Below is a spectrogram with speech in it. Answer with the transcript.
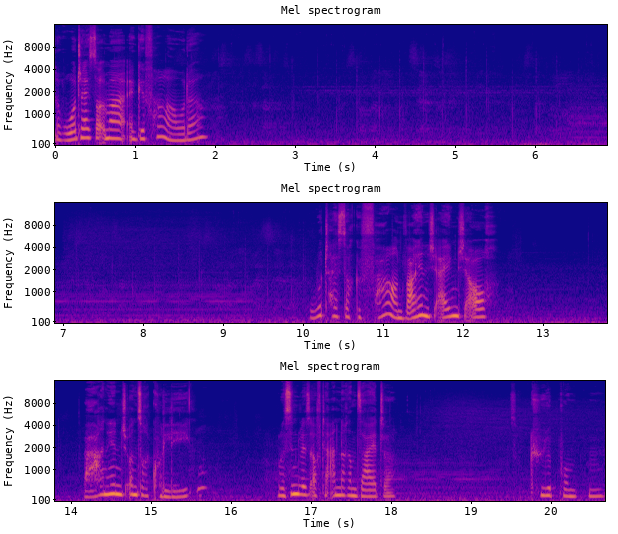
Rot heißt doch immer Gefahr, oder? Rot heißt doch Gefahr. Und war hier nicht eigentlich auch... Waren hier nicht unsere Kollegen? Oder sind wir jetzt auf der anderen Seite? So, Kühlpumpen.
